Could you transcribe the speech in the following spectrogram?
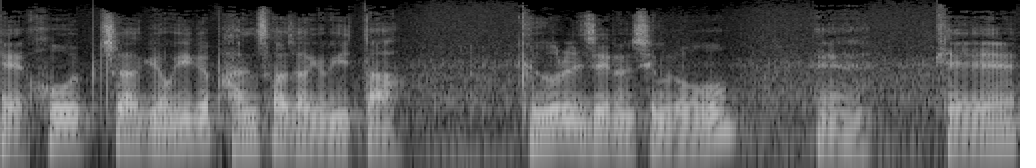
예, 호흡 작용이 그 반사 작용이 있다. 그거를 이제 이런 식으로 예, 개의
